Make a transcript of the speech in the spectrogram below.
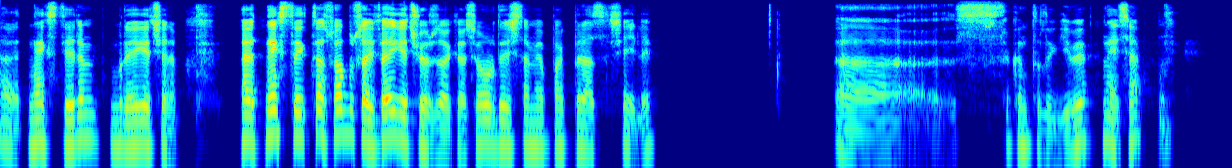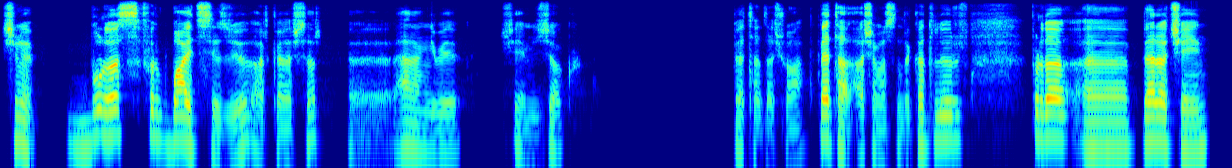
evet next diyelim buraya geçelim. Evet next dedikten sonra bu sayfaya geçiyoruz arkadaşlar. Orada işlem yapmak biraz şeyli eee, sıkıntılı gibi. Neyse. Şimdi burada 0 bytes yazıyor arkadaşlar. Eee, herhangi bir şeyimiz yok. Beta'da şu an. Beta aşamasında katılıyoruz. Burada eee Bera Chain,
